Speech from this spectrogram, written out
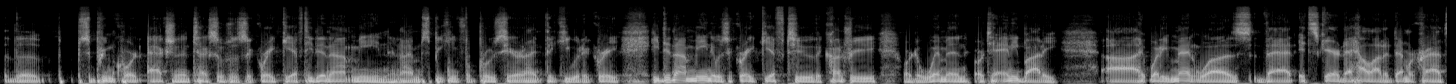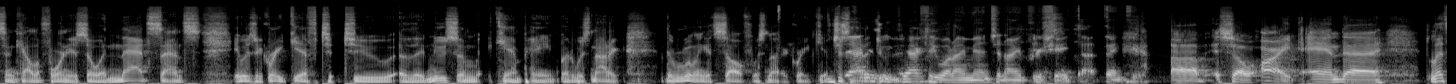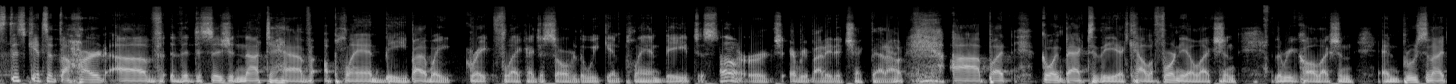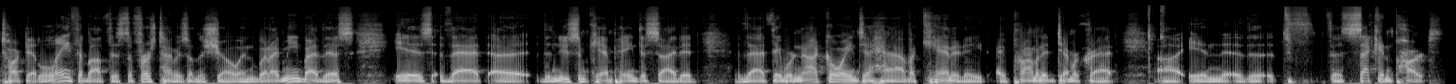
the Supreme Court action in Texas was a great gift. He did not mean, and I'm speaking for Bruce here, and I think he would agree. He did not mean it was a great gift to the country or to women or to anybody. Uh, what he meant was that it scared the hell out of Democrats in California. So in that sense, it was a great gift to the Newsom campaign, but it was not a. The ruling itself was not a great gift. Just that is exactly what I meant, and I appreciate yes. that. Thank you. Uh, so, all right, and uh, let's. This gets at the heart of the decision not to have a Plan B. By the way, great flick I just saw over the weekend. Plan B. Just oh. urge everybody to check that out. Uh, but going back to the uh, California election, the recall election, and Bruce and I talked at length about this the first time I was on the show. And what I mean by this is that uh, the Newsom campaign decided that they were not going to have a candidate, a prominent Democrat, uh, in the the second part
